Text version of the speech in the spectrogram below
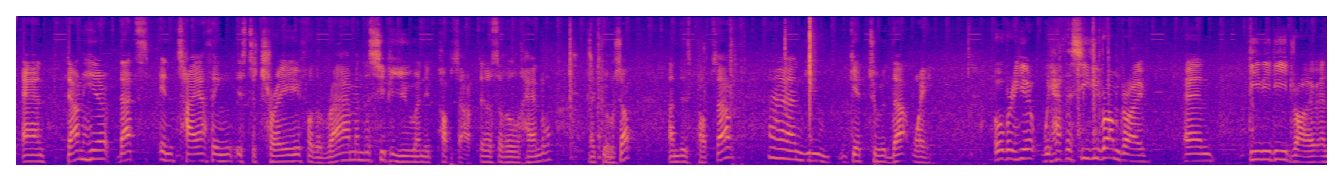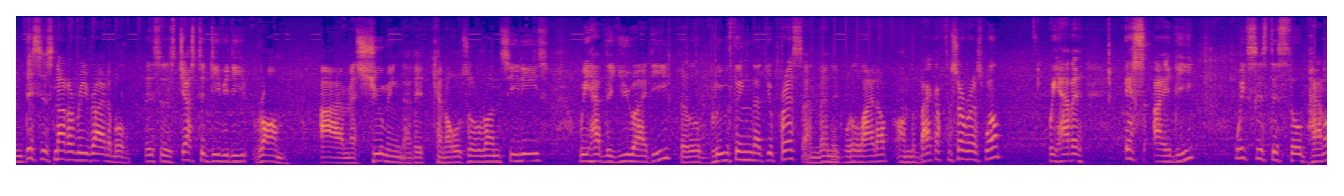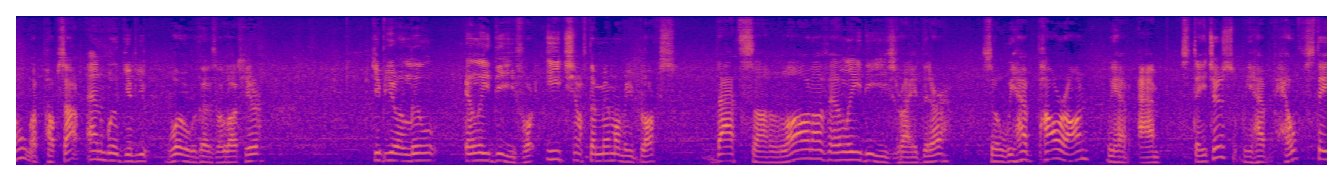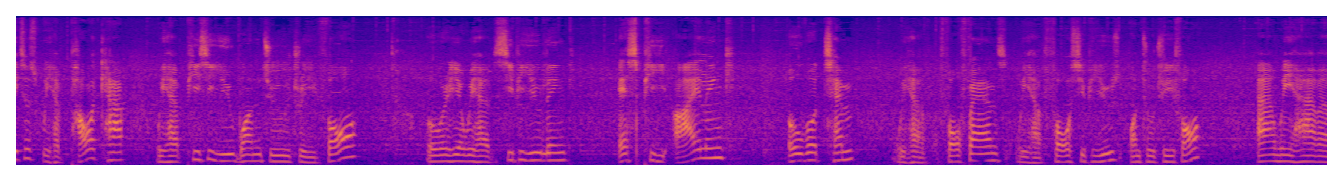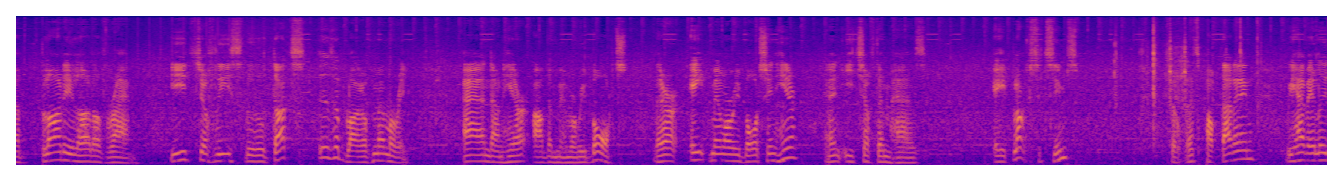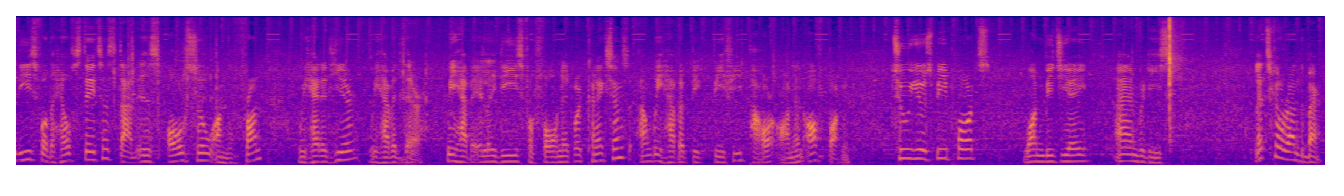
and down here that entire thing is the tray for the RAM and the CPU and it pops out. There's a little handle that goes up and this pops out and you get to it that way. Over here we have the CD-ROM drive and DVD drive and this is not a rewritable. This is just a DVD-ROM I'm assuming that it can also run CDs we have the UID the little blue thing that you press and then it will light up on the back of the server as well. We have a SID which is this little panel that pops out and will give you whoa there's a lot here give you a little LED for each of the memory blocks. That's a lot of LEDs right there. So we have power on we have amp status we have health status we have power cap we have PCU 1 2 3 4 over here we have CPU link SPI link over temp we have four fans we have four CPUs one two three four and we have a bloody lot of RAM. Each of these little dots is a block of memory. And down here are the memory boards. There are eight memory boards in here and each of them has eight blocks it seems. So let's pop that in. We have LEDs for the health status. That is also on the front. We had it here. We have it there we have LEDs for four network connections and we have a big beefy power on and off button. Two USB ports, one VGA and release. Let's go around the back.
